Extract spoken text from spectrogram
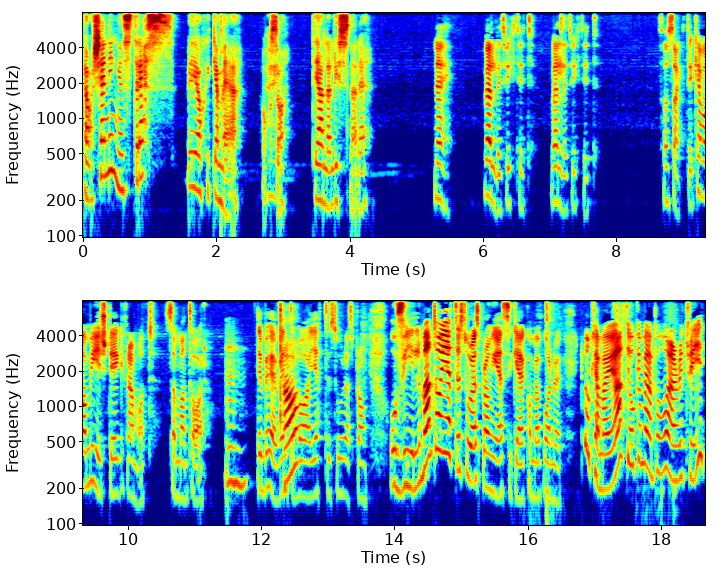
ja, känn ingen stress vill jag skicka med också till alla lyssnare. Nej. Väldigt viktigt. Väldigt viktigt. Som sagt, det kan vara myrsteg framåt som man tar. Mm. Det behöver Ja. inte vara jättestora språng. Och vill man ta jättestora språng, Jessica, kommer jag på nu, då kan man ju alltid åka med på våran retreat,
